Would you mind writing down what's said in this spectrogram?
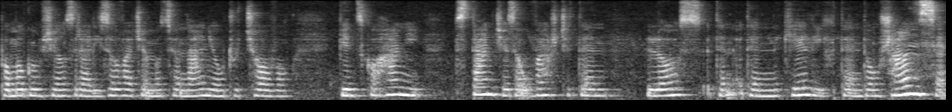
pomogą się zrealizować emocjonalnie, uczuciowo. Więc kochani, wstańcie, zauważcie ten los, ten, ten kielich, ten, tą szansę,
